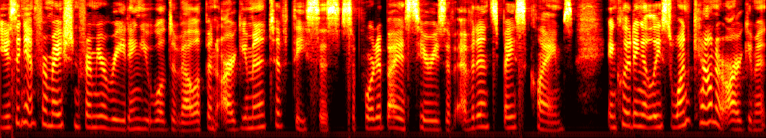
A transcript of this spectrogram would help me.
Using information from your reading, you will develop an argumentative thesis supported by a series of evidence based claims, including at least one counterargument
